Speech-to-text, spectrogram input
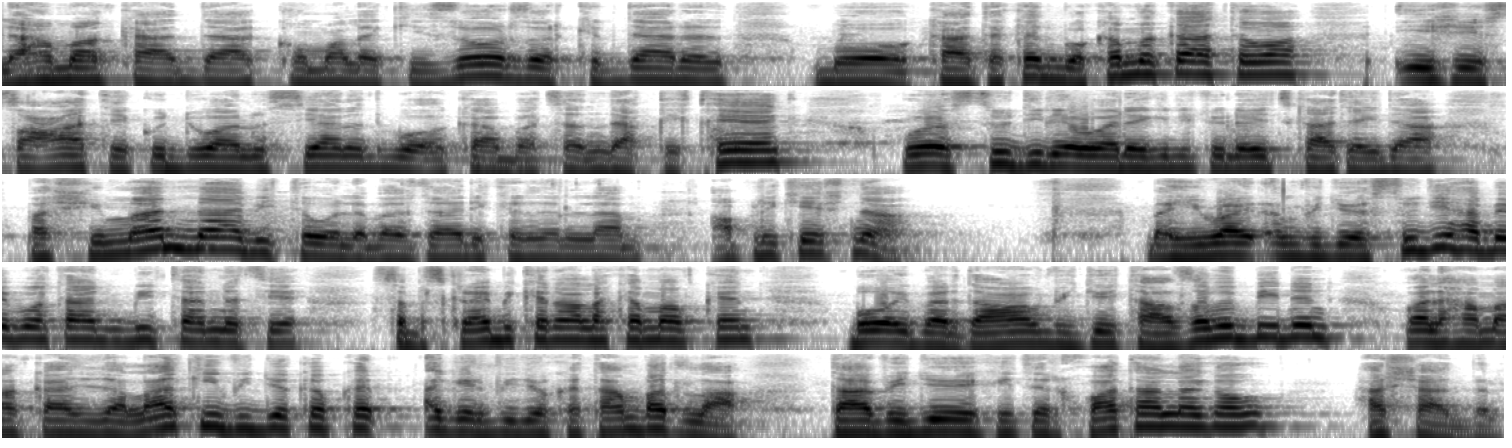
لە هەمان کاتدا کۆمەڵێکی زۆر زۆر کردارن بۆ کاتەکەت بۆ کەمەکاتەوە ئیشی سعاتێک و دوانوسیانت بۆ ئەک بە چەند دقیقەیەک بۆ سوودی لێوەرەگریت و لە هیچ کاتێکدا پەشیمان نابیتەوە لە بەشداریکردن لە ئەپلیکیشنە بەهیوای ئەم ڤیدیۆ سودی هەبێ بۆتان بیرتان نەچێ سبسکرایبی کەناڵەکەمان بکەن بۆی بەردەوام ڤیدیۆی تازە ببینن و لە هەمان کاتیدا لاکی ڤیدیۆکە بکەن ئەگەر ڤیدیۆکەتان بەدڵە تا ڤیدیۆیەکی تر خواتان لەگەڵ هەرشاد بن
